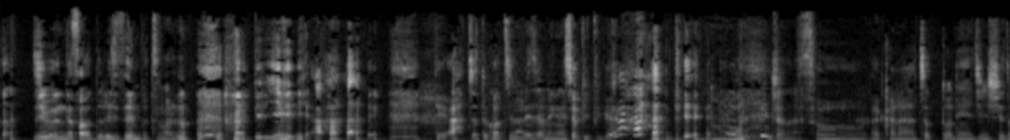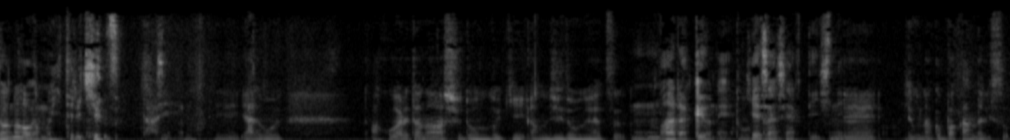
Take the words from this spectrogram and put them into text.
自分が触ってるし全部詰まるの。ピピピピ、ああで、あ、ちょっとこっちのレジお願いしよう、ピピピ、あーって。呪われてんじゃない？そう、だからちょっとね、手動の方が向いてる気がする。大変ね。いや、でも、憧れたな、手動の時、あの自動のやつ。うんまあ楽よね計算しなくていいしね。ねでもなんかバカになりそう。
